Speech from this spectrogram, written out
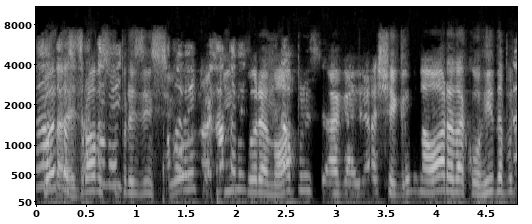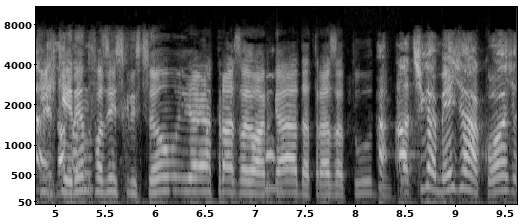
Não, Quantas tá, provas tu presenciou exatamente, aqui em. Florianópolis, a galera chegando na hora da corrida porque exatamente. querendo fazer inscrição e aí atrasa a largada, atrasa tudo. Ah, Antigamente a Acorde,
